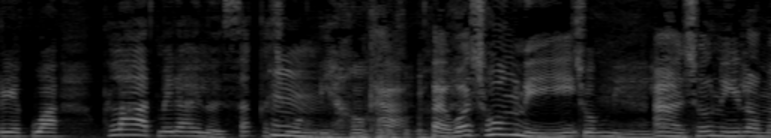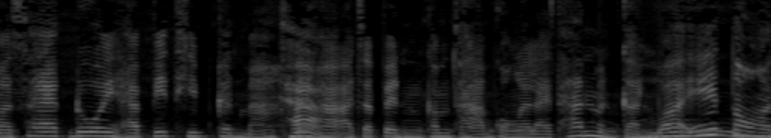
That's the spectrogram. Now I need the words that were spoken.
เรียกว่าพลาดไม่ได้เลยสักช่วงเดียวค่ะ แต่ว่าช่วงนี้ช่วงนี้อ่าช่วงนี้เรามาแทรกด้วยแฮปปี้ทิปกันมาค่ะนะคะอาจจะเป็นคำถามของหลาย ๆ ท่านเหมือนกันอืมว่าเอ๊ะตอน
